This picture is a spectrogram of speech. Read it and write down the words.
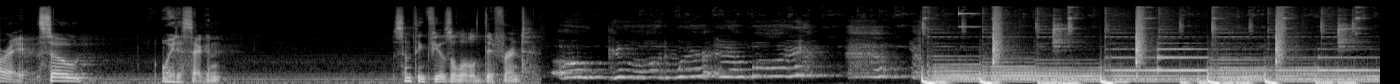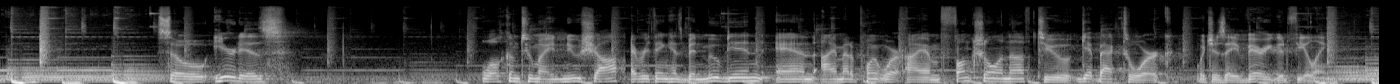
All right, so wait a second. Something feels a little different. Oh God, where am I? So here it is. Welcome to my new shop. Everything has been moved in and I'm at a point where I am functional enough to get back to work, which is a very good feeling.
